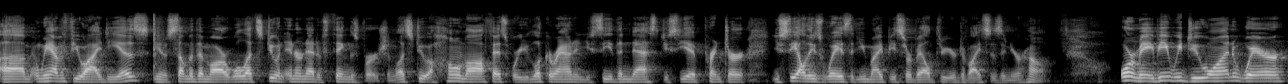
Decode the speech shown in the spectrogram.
Um, and we have a few ideas. You know, some of them are, well, let's do an Internet of Things version. Let's do a home office where you look around and you see the Nest, you see a printer, you see all these ways that you might be surveilled through your devices in your home. Or maybe we do one where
